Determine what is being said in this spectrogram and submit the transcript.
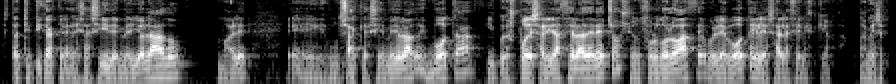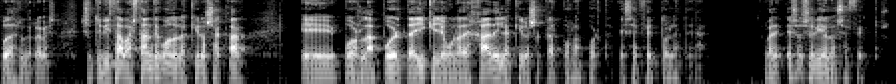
Esta típica que le dais así de medio lado, ¿vale? Eh, un saque así de medio lado y bota y pues puede salir hacia la derecha, si un zurdo lo hace, le bota y le sale hacia la izquierda. También se puede hacer de revés. Se utiliza bastante cuando la quiero sacar eh, por la puerta ahí que lleva una dejada y la quiero sacar por la puerta, ese efecto lateral. ¿Vale? Esos serían los efectos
